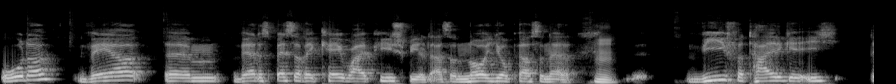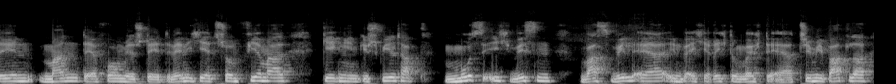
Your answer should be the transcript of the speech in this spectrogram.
oder wer, ähm, wer das bessere KYP spielt, also Know Your Personnel. Hm. Wie verteidige ich den Mann, der vor mir steht. Wenn ich jetzt schon viermal gegen ihn gespielt habe, muss ich wissen, was will er, in welche Richtung möchte er. Jimmy Butler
